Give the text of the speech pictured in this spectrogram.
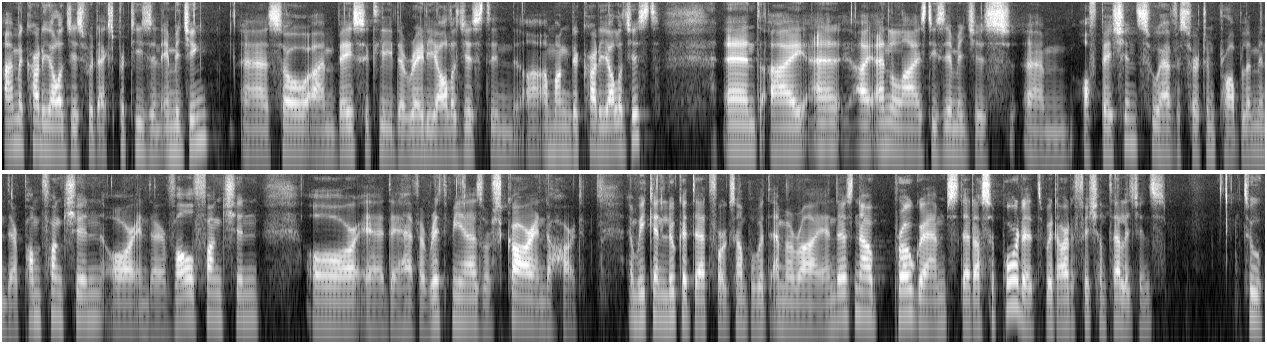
I'm a cardiologist with expertise in imaging Uh, so I'm basically the radiologist in, uh, among the cardiologists. And I, I analyze these images um, of patients who have a certain problem in their pump function or in their valve function, or uh, they have arrhythmias or scar in the heart. And we can look at that, for example, with MRI. And there's now programs that are supported with artificial intelligence. To,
